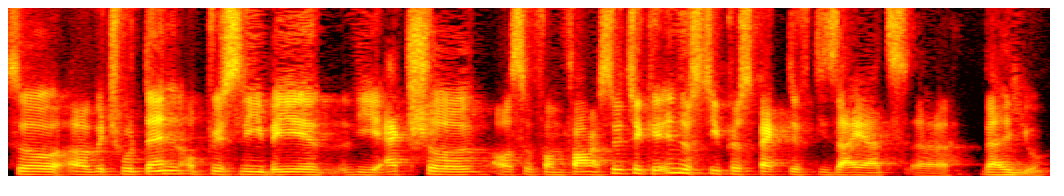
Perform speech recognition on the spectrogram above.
So, uh, which would then obviously be the actual, also from pharmaceutical industry perspective, desired uh, value.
